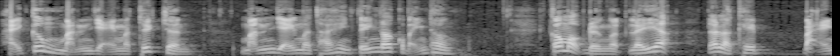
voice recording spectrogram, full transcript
Hãy cứ mạnh dạn mà thuyết trình, mạnh dạn mà thể hiện tiếng nói của bản thân. Có một điều nghịch lý á, đó là khi bạn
